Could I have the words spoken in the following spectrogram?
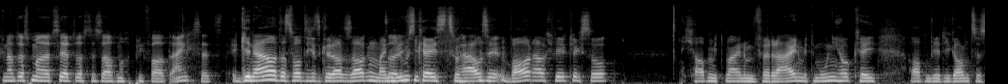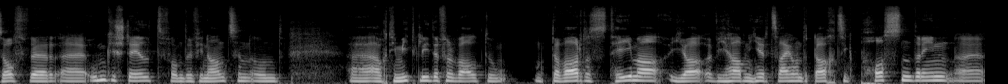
Genau, du hast mal erzählt, du hast das auch noch privat eingesetzt. Genau, das wollte ich jetzt gerade sagen. Mein Sorry. Use Case zu Hause war auch wirklich so. Ich habe mit meinem Verein, mit dem Unihockey, haben wir die ganze Software äh, umgestellt von den Finanzen und äh, auch die Mitgliederverwaltung. Und da war das Thema, ja, wir haben hier 280 Posten drin, äh,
